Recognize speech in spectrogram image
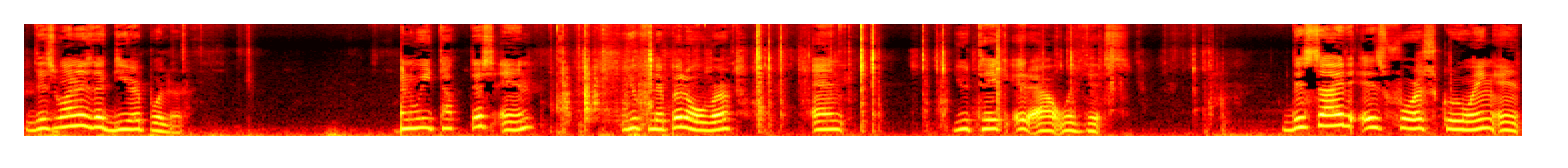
This one is the gear puller. When we tuck this in, you flip it over and you take it out with this. This side is for screwing it,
